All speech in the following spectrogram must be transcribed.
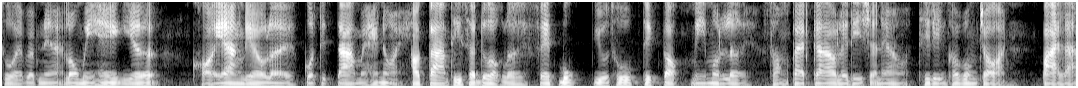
สวยๆ แบบเนี้ยเรามีให้อีกเยอะ ขออย่างเดียวเลย กดติดตามไปให้หน่อย เอาตามที่สะดวกเลย Facebook YouTube TikTok มีหมดเลย 289 Lady Channel ที่ดินครบวงจร ไปละ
